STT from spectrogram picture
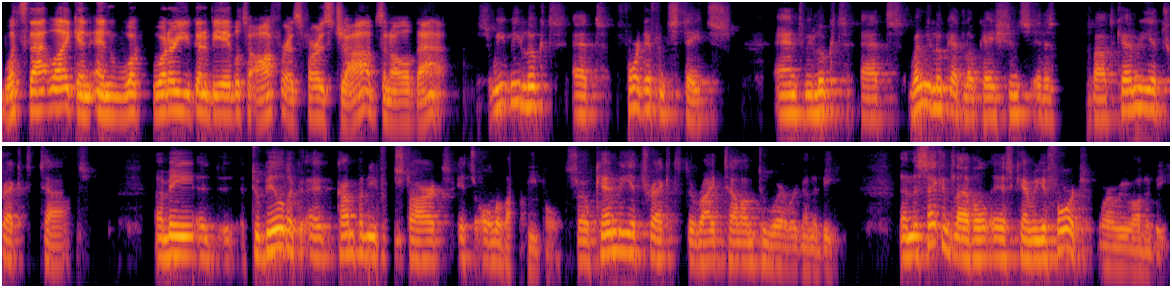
what's that like and and what what are you going to be able to offer as far as jobs and all of that so we, we looked at four different states and we looked at, when we look at locations, it is about can we attract talent? I mean, uh, to build a, a, company from start, it's all about people. So can we attract the right talent to where we're going to be? Then the second level is can we afford where we want to be?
